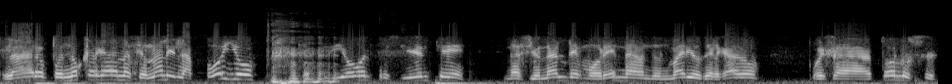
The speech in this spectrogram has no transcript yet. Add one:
Claro, pues no cargada nacional, el apoyo que dio el presidente nacional de Morena, don Mario Delgado, pues a todos los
